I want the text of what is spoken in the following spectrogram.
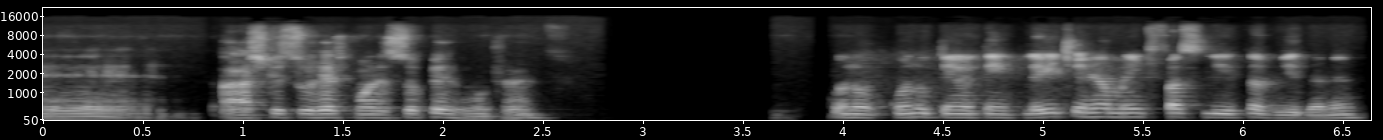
É, acho que isso responde a sua pergunta, né? Quando, quando tem o template, realmente facilita a vida, né?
